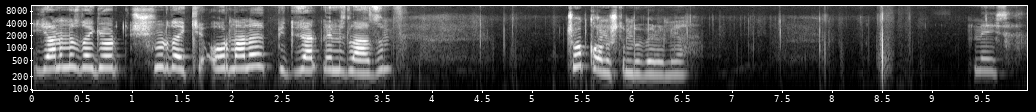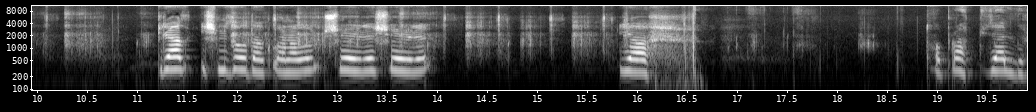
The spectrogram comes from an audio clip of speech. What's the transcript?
yanımızda gör şuradaki ormanı bir düzeltmemiz lazım. Çok konuştum bu bölüm ya. Neyse. Biraz işimize odaklanalım. Şöyle şöyle. Ya. Toprak güzeldir.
